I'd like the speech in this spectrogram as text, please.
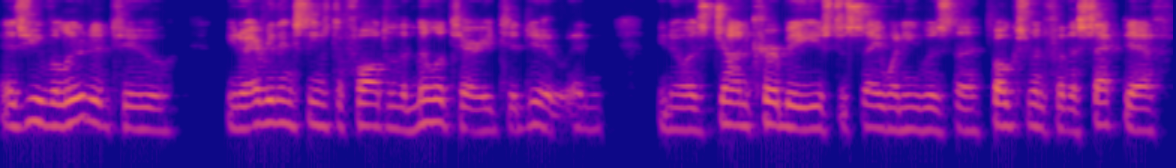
as you've alluded to, you know, everything seems to fall to the military to do. And, you know, as John Kirby used to say when he was the spokesman for the SecDef,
